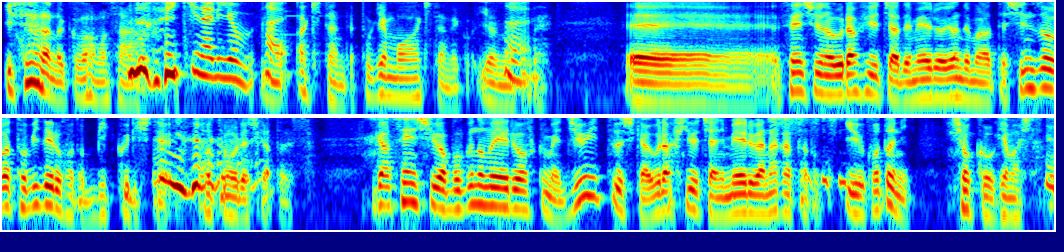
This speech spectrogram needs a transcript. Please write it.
伊勢原の熊間さん。いきなり読む。はい。飽きたんで、ポケモン飽きたんで読みますね。えー先週の裏フューチャーでメールを読んでもらって心臓が飛び出るほどびっくりして、とっても嬉しかったです。が、先週は僕のメールを含め11通しか裏フューチャーにメールがなかったということにショックを受けました。え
